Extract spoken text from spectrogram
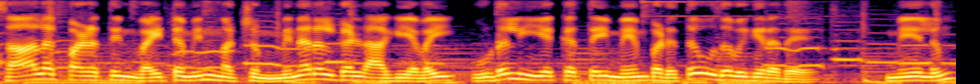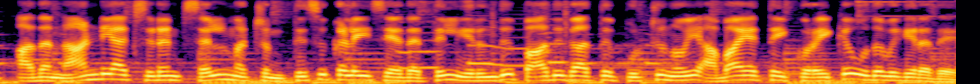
சாலப்பழத்தின் வைட்டமின் மற்றும் மினரல்கள் ஆகியவை உடல் இயக்கத்தை மேம்படுத்த உதவுகிறது. மேலும் அதன் ஆன்டிஆக்சிடென்ட் செல் மற்றும் திசுக்களை சேதத்தில் இருந்து பாதுகாத்து புற்றுநோய் அபாயத்தை குறைக்க உதவுகிறது.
